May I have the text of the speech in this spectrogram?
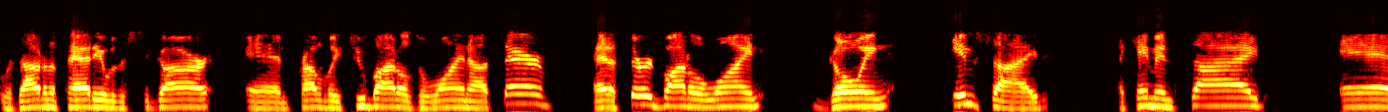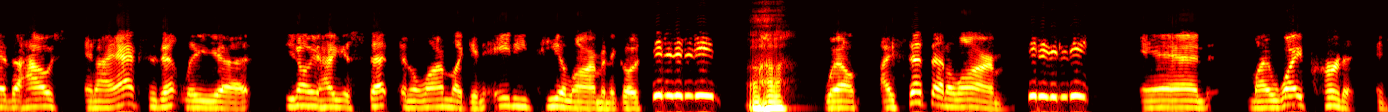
was out on the patio with a cigar and probably two bottles of wine out there. Had a third bottle of wine going inside. I came inside and the house, and I accidentally, uh, you know how you set an alarm like an ADT alarm, and it goes. Uh huh. Well, I set that alarm, and my wife heard it, and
